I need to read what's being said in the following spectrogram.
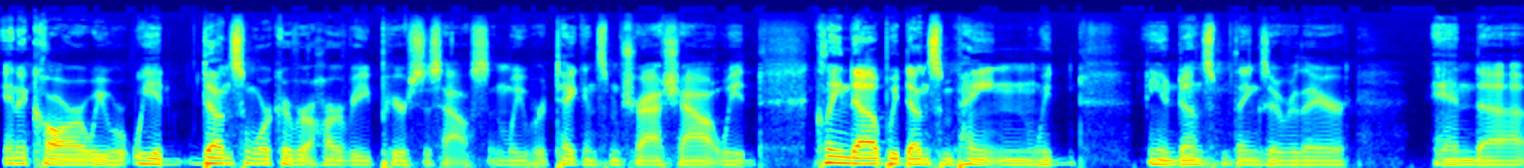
in a car. We were we had done some work over at harvey pierce's house and we were taking some trash out. We'd cleaned up. We'd done some painting. We'd you know done some things over there. And uh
